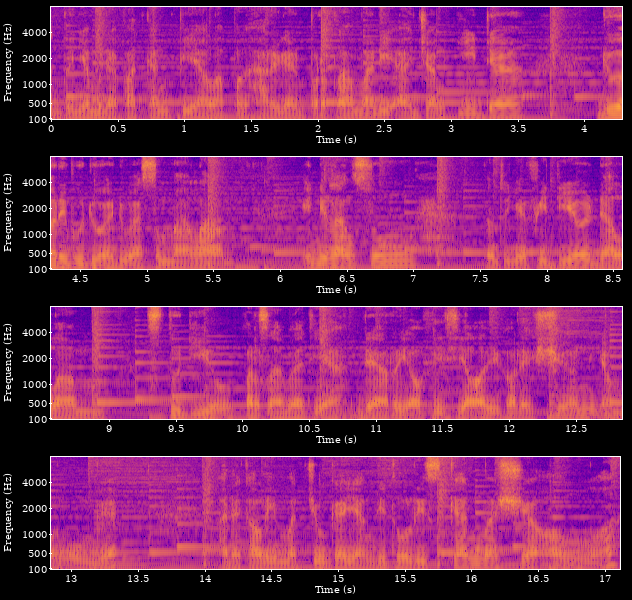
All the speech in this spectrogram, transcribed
Tentunya mendapatkan piala penghargaan pertama di ajang IDA 2022 semalam. Ini langsung tentunya video dalam studio persahabat ya Dari Official Audio Collection yang mengunggah. Ada kalimat juga yang dituliskan Masya Allah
